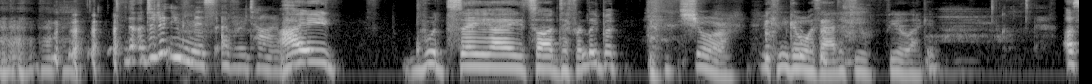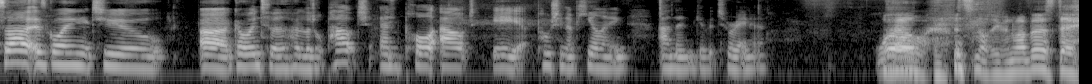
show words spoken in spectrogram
No, Didn't you miss every time? I would say I saw it differently, but sure. We can go with that if you feel like it. Asa is going to uh, go into her little pouch and pull out a potion of healing and then give it to Raina. Well, it's not even my birthday.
